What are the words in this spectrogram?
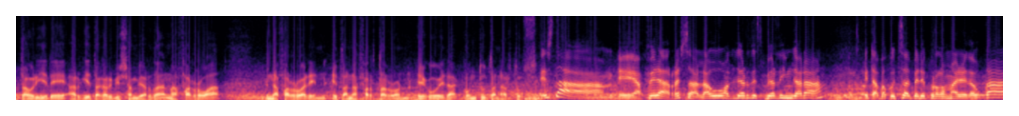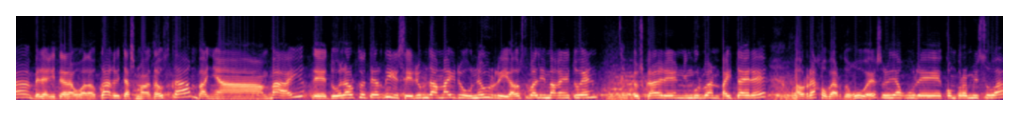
eta hori ere argi eta garbi izan behar da, Nafarroa Nafarroaren eta Nafartarron egoera kontutan hartuz. Ez da e, afera arreza, lau alderdiz berdin gara, eta bakoitza bere programa ere dauka, bere egitaragoa dauka, egitasmoa dauzka, baina bai, e, duela urtu eta erdi, zeirun da mairu neurri adostu baldin bagenituen, Euskararen inguruan baita ere, aurrea jo behar dugu, ez? Hori da gure konpromisua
